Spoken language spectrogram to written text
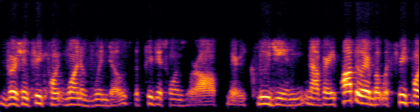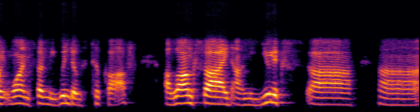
version 3.1 of Windows. The previous ones were all very kludgy and not very popular, but with 3.1, suddenly Windows took off alongside on the Unix uh, uh,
